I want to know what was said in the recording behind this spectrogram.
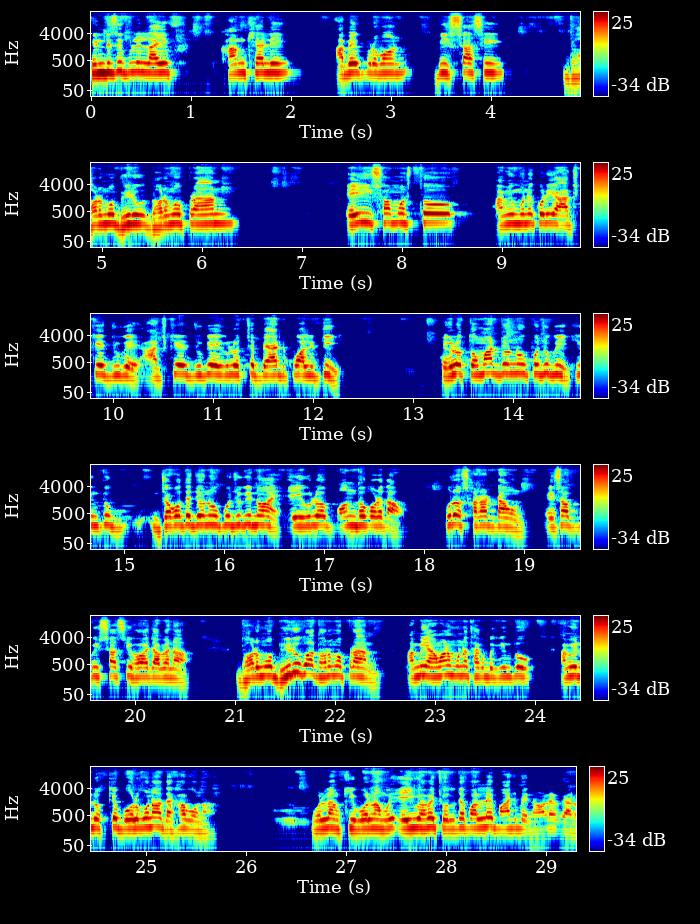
ইনডিসিপ্লিন লাইফ খামখেয়ালি, আবেগপ্রবণ, বিশ্বাসী, ধর্মভীরু, ধর্মপ্রাণ। এই সমস্ত আমি মনে করি আজকের যুগে আজকের যুগে এগুলো হচ্ছে ব্যাড কোয়ালিটি এগুলো তোমার জন্য উপযোগী, কিন্তু জগতের জন্য উপযোগী নয়। এইগুলো বন্ধ করে দাও। পুরো শাটার ডাউন এইসব বিশ্বাসী হওয়া যাবে না। ধর্ম ভীরু বা ধর্মপ্রাণ আমি আমার মনে থাকবে, কিন্তু আমি লোককে বলব না, দেখাবো না। বললাম, কি বললাম? এইভাবে চলতে পারলে বাঁচবে, না হলে গেল।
